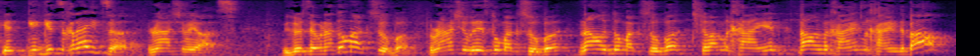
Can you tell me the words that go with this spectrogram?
Tzachreitza in Rashi Be'as. We could have said we're not about ksuba, but Rashi over there is about ksuba. Not only about ksuba, about mechayim. Not only mechayim, mechayim the baal.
